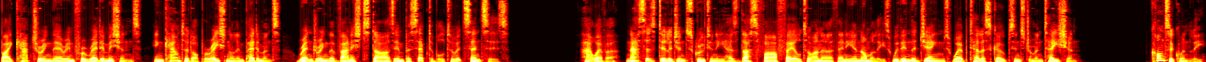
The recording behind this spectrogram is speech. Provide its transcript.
by capturing their infrared emissions, encountered operational impediments, rendering the vanished stars imperceptible to its senses. However, NASA's diligent scrutiny has thus far failed to unearth any anomalies within the James Webb Telescope's instrumentation. Consequently,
